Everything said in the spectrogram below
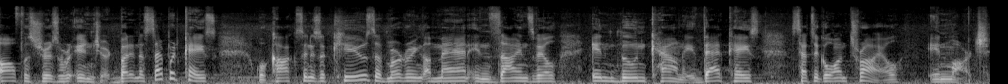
officers were injured, but in a separate case, Wilcoxson is accused of murdering a man in Zionsville in Boone County. That case set to go on trial in March.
